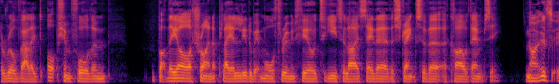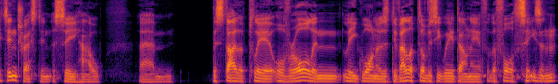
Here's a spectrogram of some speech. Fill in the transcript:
a real valid option for them. But they are trying to play a little bit more through midfield to utilise, say, the the strengths of a, a Kyle Dempsey. No, it's it's interesting to see how um, the style of play overall in League One has developed. Obviously, we're down here for the fourth season,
